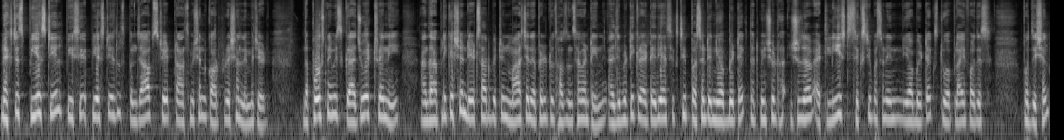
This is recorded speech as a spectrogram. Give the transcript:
Next is pstl PC, pstl is punjab state transmission corporation limited the post name is graduate trainee and the application dates are between March and April 2017. Eligibility criteria 60% in your BTech. That means you should, you should have at least 60% in your BTech to apply for this position.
